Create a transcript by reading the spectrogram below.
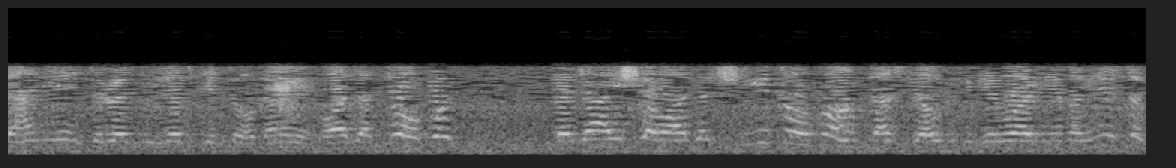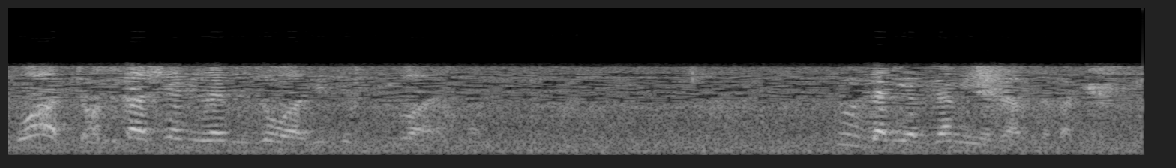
دہنی ضرورت لیفت یہ تو کرنے گے واجہ۔ تو کو بجائش کا واجہ چی تو کو ہم کسی ہوگی بھی دیواری نہیں مگنی سکھ واد تو ہم کسی ہمیں لیفت دو واجی جس دیوار ہم تو در یک گمی رب زبر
